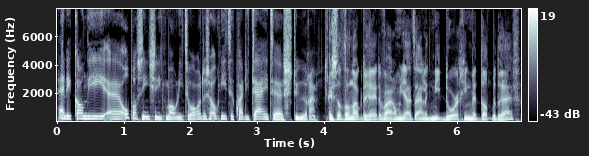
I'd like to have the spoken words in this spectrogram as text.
En ik kan die uh, oppasdiensten niet monitoren, dus ook niet de kwaliteit uh, sturen. Is dat dan ook de reden waarom je uiteindelijk niet doorging met dat bedrijf?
